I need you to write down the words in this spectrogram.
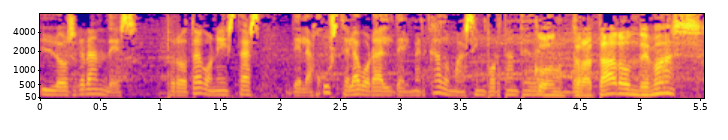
los grandes protagonistas del ajuste laboral del mercado más importante del mundo. ¿Contrataron de más?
